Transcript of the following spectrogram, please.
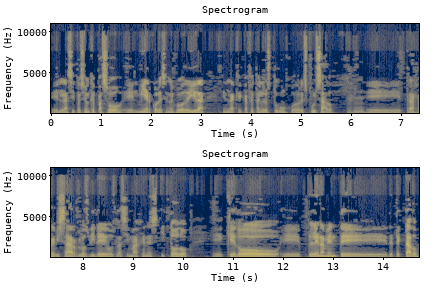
eh, la situación que pasó el miércoles en el juego de ida, en la que Cafetaleros tuvo un jugador expulsado. Eh, tras revisar los videos, las imágenes y todo, eh, quedó eh, plenamente detectado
